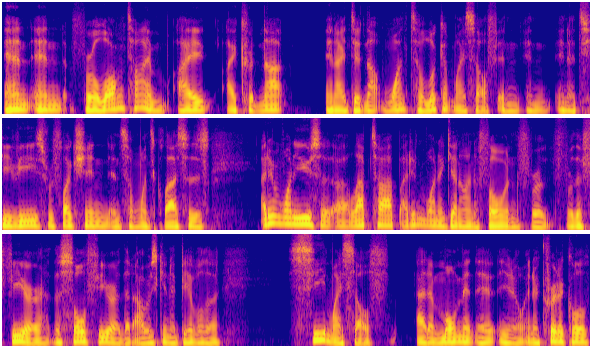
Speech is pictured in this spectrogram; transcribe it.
and and for a long time i i could not and i did not want to look at myself in in, in a tv's reflection in someone's glasses i didn't want to use a, a laptop i didn't want to get on a phone for for the fear the sole fear that i was going to be able to see myself at a moment uh, you know in a critical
